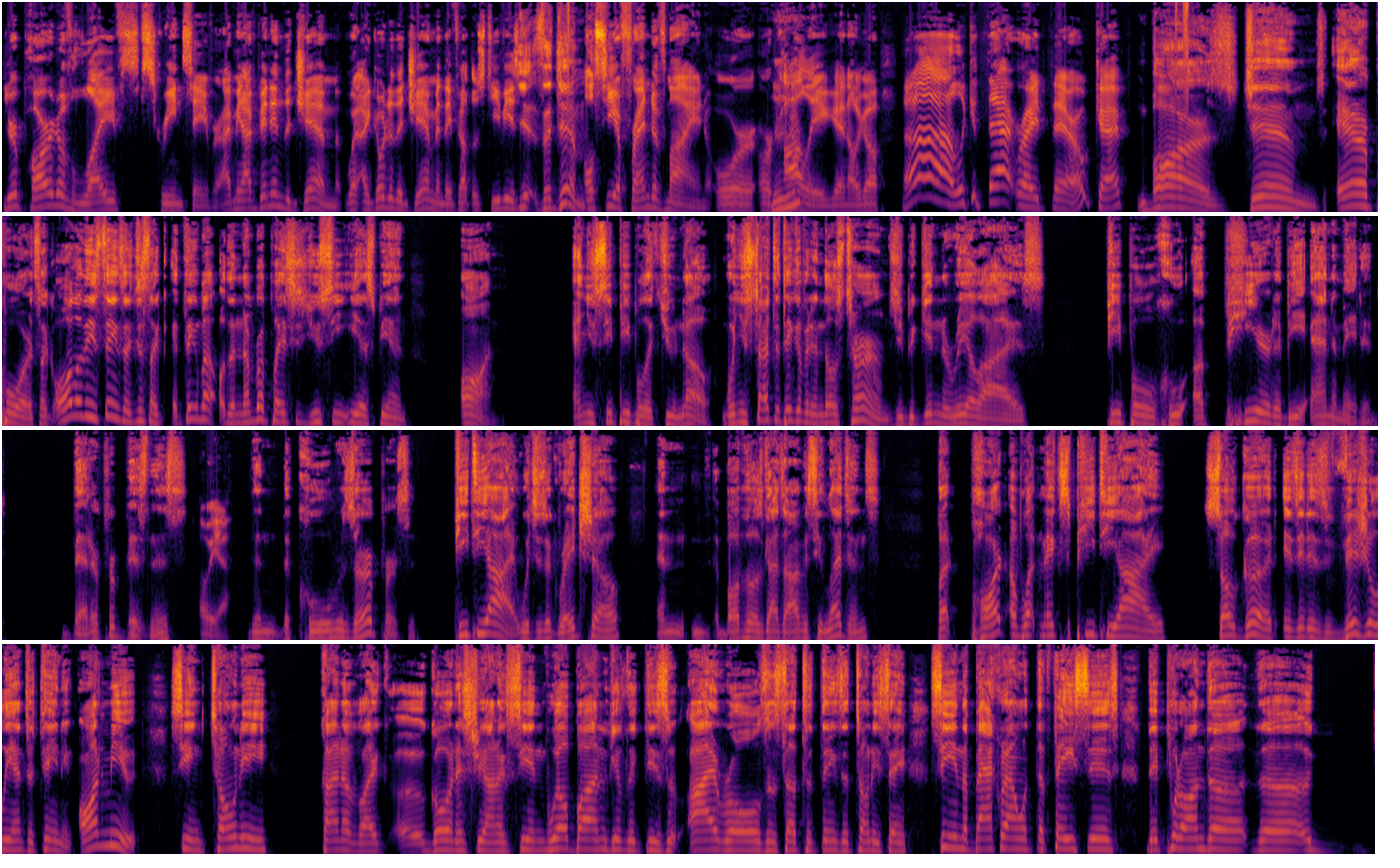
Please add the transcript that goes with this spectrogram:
You're part of life's screensaver. I mean, I've been in the gym. When I go to the gym and they've got those TVs. Yeah, the gym. I'll see a friend of mine or or Mhm. colleague, and I'll go, ah, look at that right there. Okay, bars, gyms, airports, like all of these things are just like think about the number of places you see ESPN on and you see people that you know. When you start to think of it in those terms, you begin to realize people who appear to be animated better for business oh yeah, than the cool reserve person. PTI, which is a great show, and both of those guys are obviously legends. But part of what makes PTI so good is it is visually entertaining. On mute, seeing Tony kind of like uh, go in histrionic, seeing Wilbon give like these eye rolls and stuff to things that Tony's saying, seeing the background with the faces, they put on the the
